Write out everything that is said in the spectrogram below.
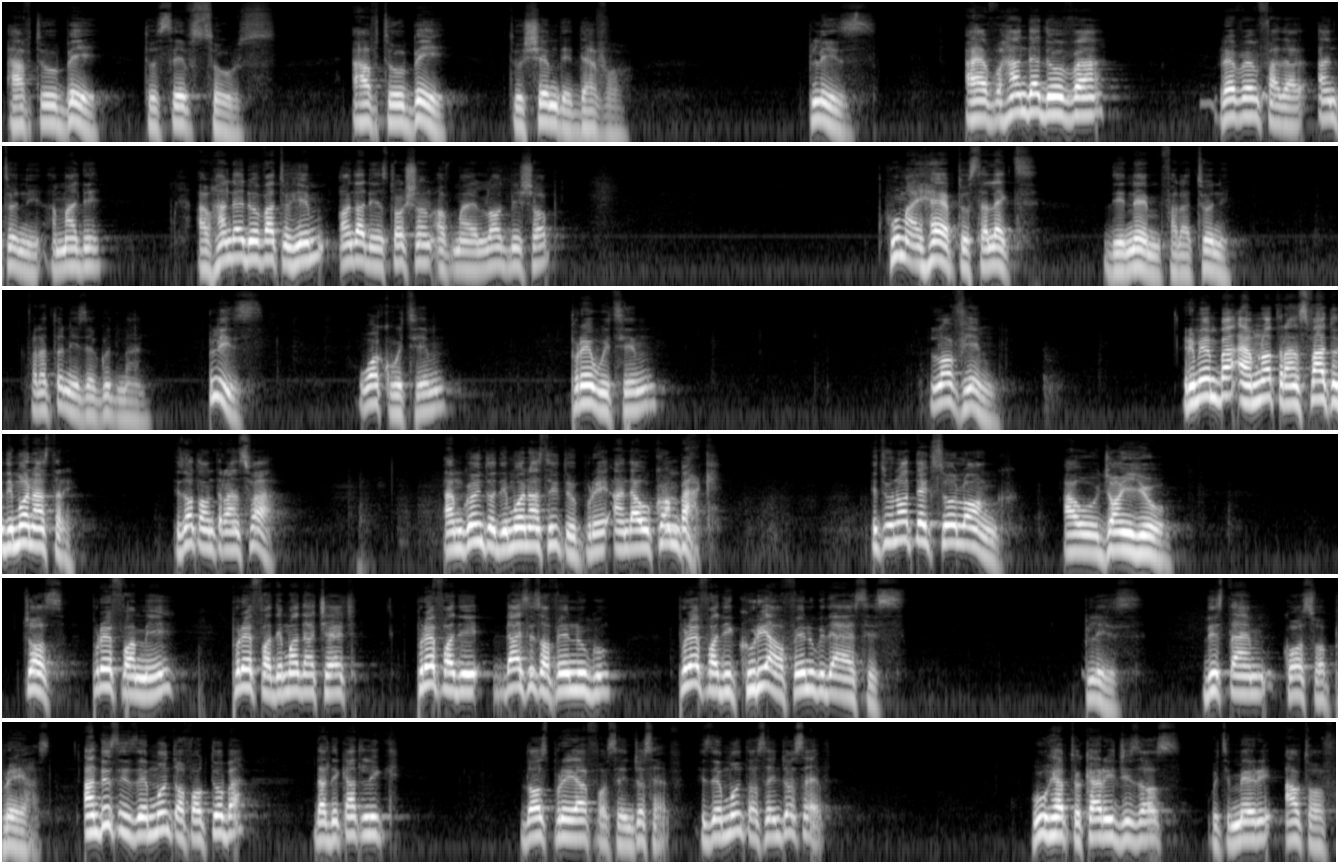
I have to obey to save souls. I have to obey to shame the devil. Please, I have handed over Reverend Father Anthony Amadi. I've handed over to him under the instruction of my Lord Bishop, whom I helped to select the name Father Tony. Father Tony is a good man. Please work with him, pray with him, love him. Remember, I am not transferred to the monastery. It's not on transfer. I'm going to the monastery to pray and I will come back. It will not take so long. I will join you. Just pray for me, pray for the mother church, pray for the diocese of Enugu, pray for the Curia of Enugu diocese. Please, this time calls for prayers. And this is the month of October that the Catholic does prayer for St. Joseph. It's the month of St. Joseph, who helped to carry Jesus with Mary out of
